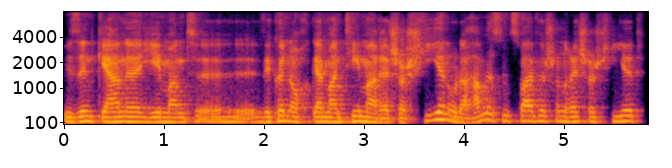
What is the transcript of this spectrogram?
Wir sind gerne jemand, äh, wir können auch gerne mal ein Thema recherchieren oder haben es im Zweifel schon recherchiert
